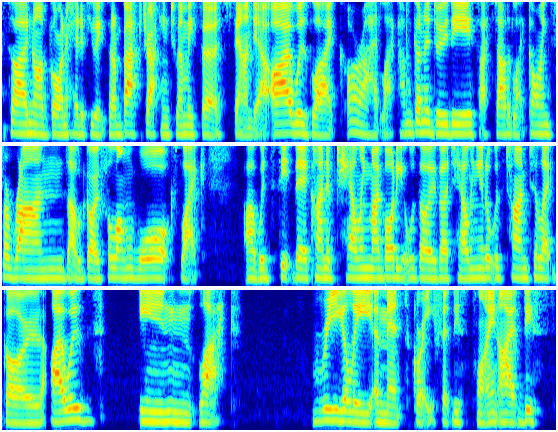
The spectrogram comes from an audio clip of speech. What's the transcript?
so I know I've gone ahead a few weeks, but I'm backtracking to when we first found out. I was like, all right, like I'm going to do this. I started like going for runs. I would go for long walks. Like I would sit there kind of telling my body it was over, telling it it was time to let go. I was in like really immense grief at this point. I, this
